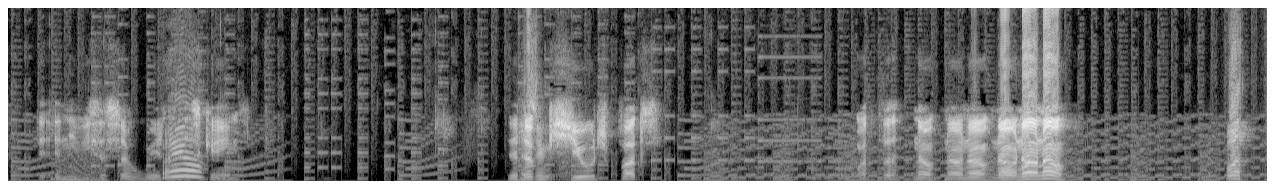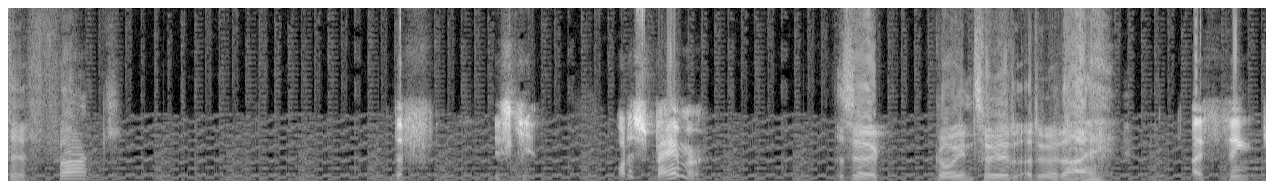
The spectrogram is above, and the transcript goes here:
The enemies are so weird in this game. They look cute, but what the? No, no, no, no, no, no! What the fuck? The f is ki- What a spammer! So go into it or do it I? I think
